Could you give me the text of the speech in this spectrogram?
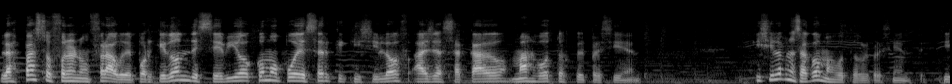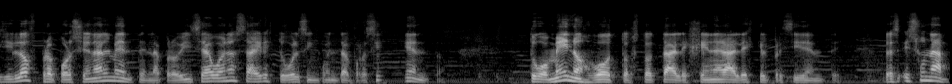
Las pasos fueron un fraude, porque ¿dónde se vio cómo puede ser que Kishilov haya sacado más votos que el presidente? Kishilov no sacó más votos que el presidente. Kishilov proporcionalmente en la provincia de Buenos Aires tuvo el 50%. Tuvo menos votos totales, generales, que el presidente. Entonces es una...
